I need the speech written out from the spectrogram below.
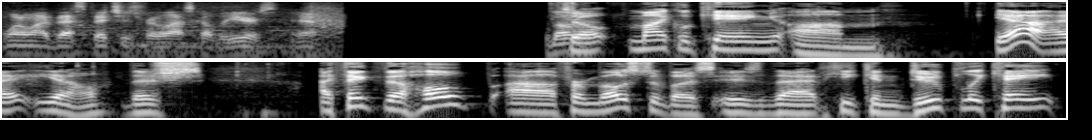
one of my best pitches for the last couple of years. Yeah. So Michael King, um, yeah, I, you know, there's, I think the hope uh, for most of us is that he can duplicate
